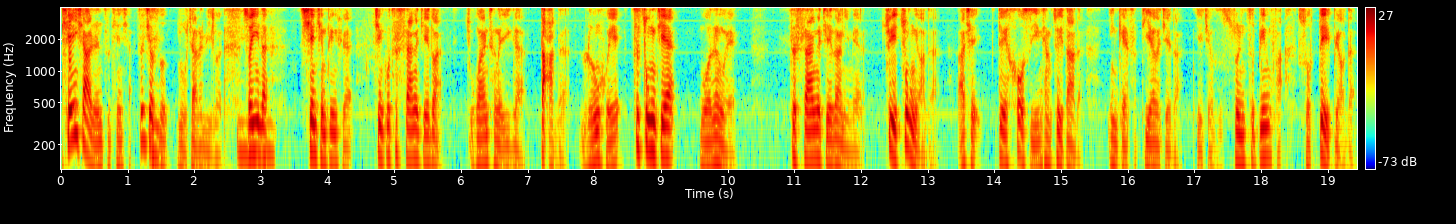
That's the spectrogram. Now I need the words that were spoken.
天下人治天下，这就是儒家的理论。所以呢，先秦兵学经过这三个阶段，就完成了一个大的轮回。这中间，我认为这三个阶段里面最重要的，而且对后世影响最大的，应该是第二个阶段，也就是《孙子兵法》所代表的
